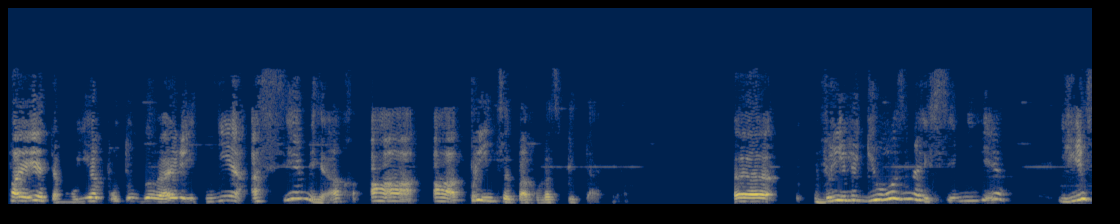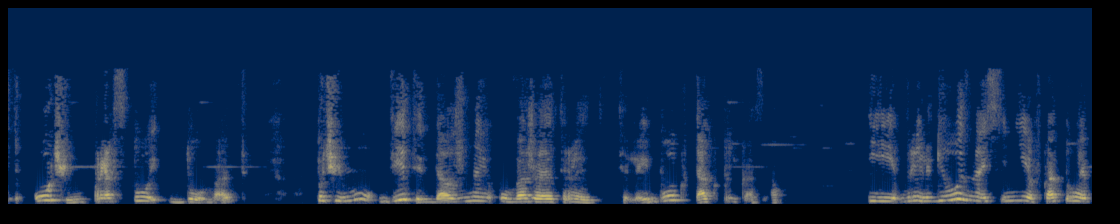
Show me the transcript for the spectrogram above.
Поэтому я буду говорить не о семьях, а о принципах воспитания. Э, в религиозной семье есть очень простой довод, почему дети должны уважать родителей. Бог так приказал. И в религиозной семье, в которой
